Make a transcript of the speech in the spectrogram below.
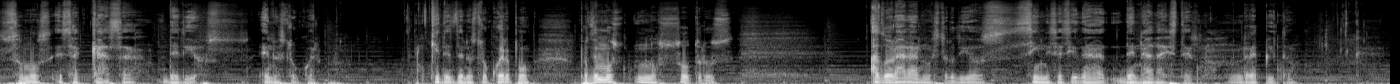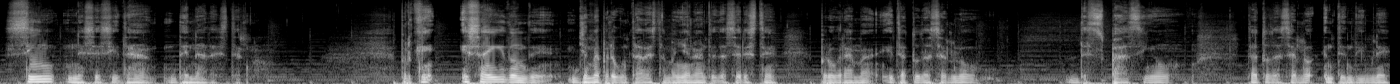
somos esa casa de Dios en nuestro cuerpo que desde nuestro cuerpo podemos nosotros adorar a nuestro Dios sin necesidad de nada externo. Repito, sin necesidad de nada externo. Porque es ahí donde yo me preguntaba esta mañana antes de hacer este programa y trato de hacerlo despacio, trato de hacerlo entendible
